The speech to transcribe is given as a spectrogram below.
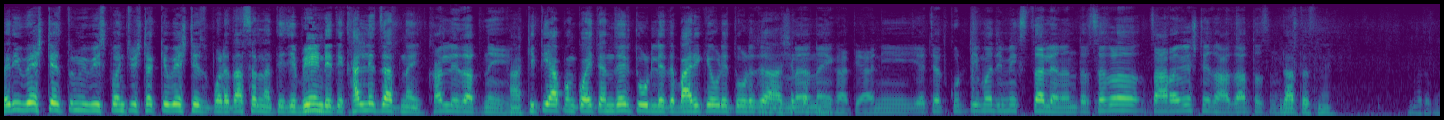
तरी वेस्टेज तुम्ही वीस पंचवीस टक्के वेस्टेज पडत असेल ना ते जे भेंड आहे ते खाल्लेच जात नाही. खाल्ले जात नाही. हा किती आपण कोयत्यानं जरी तोडले तर बारीक एवढे तोड शकत नाही नाही. खाते. आणि याच्यात कुट्टीमध्ये मिक्स झाल्यानंतर सगळं चारा वेस्टेज हा जातच नाही. जातच नाही. बरोबर.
